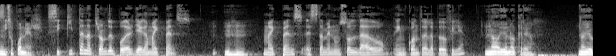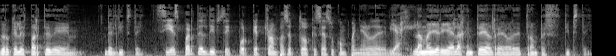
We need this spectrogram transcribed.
Un Si, suponer. si quitan a Trump del poder, llega Mike Pence. Mike Pence es también un soldado en contra de la pedofilia. No, yo no creo. No, yo creo que él es parte de, del Deep State. Si es parte del Deep State, ¿por qué Trump aceptó que sea su compañero de viaje? La mayoría de la gente alrededor de Trump es Deep State.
